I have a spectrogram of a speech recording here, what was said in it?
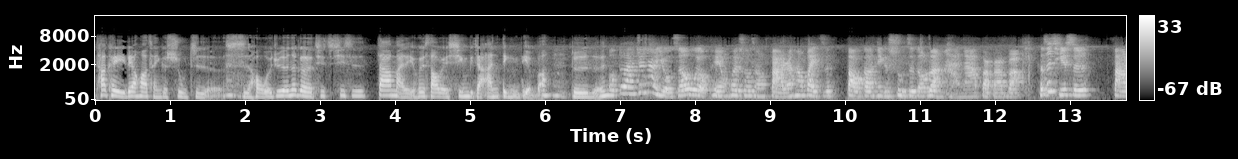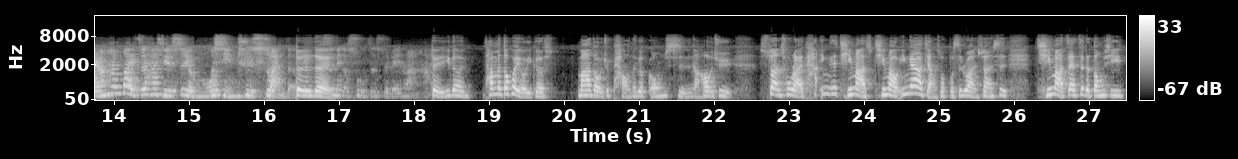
它可以量化成一个数字的时候，我觉得那个其其实大家买的也会稍微心比较安定一点吧。嗯，对对对。哦，对啊，就像有时候我有朋友会说什么法人和外资报告那个数字都乱喊啊，叭叭叭。可是其实。法人和外资，它其实是有模型去算的，对对对，是那个数字随便乱喊。对，一个他们都会有一个 model 去跑那个公式，然后去算出来，它应该起码起码应该要讲说不是乱算，是起码在这个东西。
